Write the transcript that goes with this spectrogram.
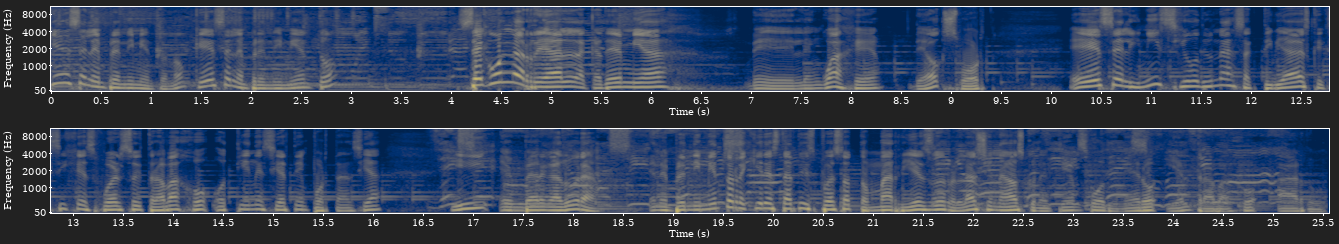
¿Qué es el emprendimiento, no? ¿Qué es el emprendimiento? Según la Real Academia de Lenguaje de Oxford, es el inicio de unas actividades que exige esfuerzo y trabajo o tiene cierta importancia y envergadura. El emprendimiento requiere estar dispuesto a tomar riesgos relacionados con el tiempo, dinero y el trabajo arduo.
